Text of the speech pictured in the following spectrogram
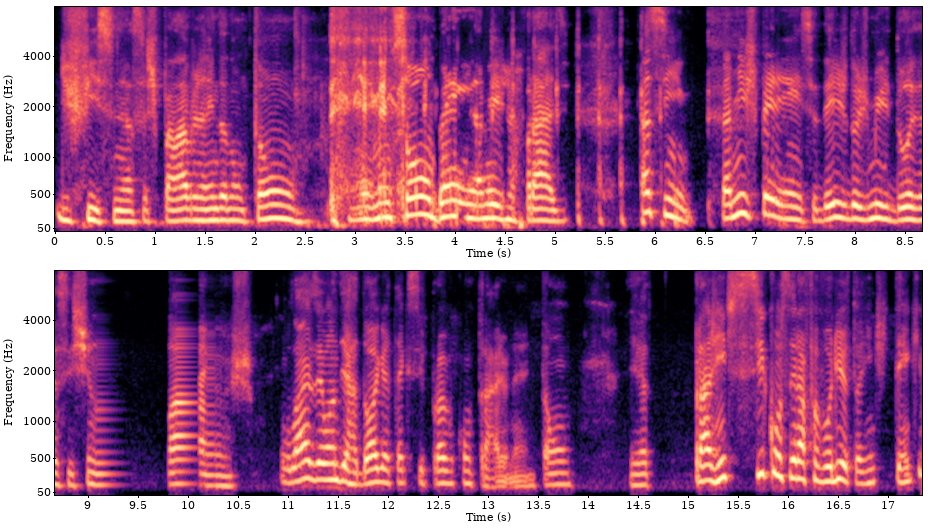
difícil, né? Essas palavras ainda não estão. Não, não soam bem na mesma frase. Assim, da minha experiência, desde 2012 assistindo Lions, o Lions é o underdog até que se prove o contrário, né? Então, é, para a gente se considerar favorito, a gente tem que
